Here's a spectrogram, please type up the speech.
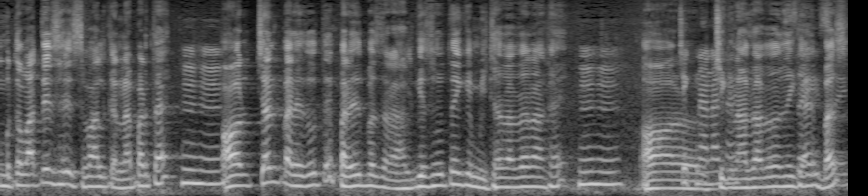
मुतवातिर से इस्तेमाल करना पड़ता है। और चंद परहेज होते हैं परहेज बस जरा हल्के से होते हैं कि मीठा ज़्यादा ना खाए। और चिकना। ज़्यादा नहीं खाए बस।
